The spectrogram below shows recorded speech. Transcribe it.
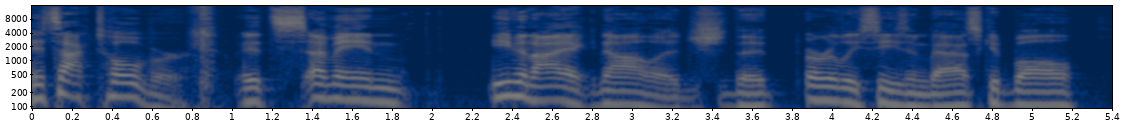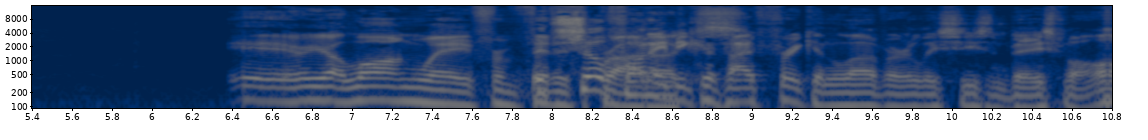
it's October. It's I mean, even I acknowledge that early season basketball eh, a long way from finished. It's so funny because I freaking love early season baseball.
